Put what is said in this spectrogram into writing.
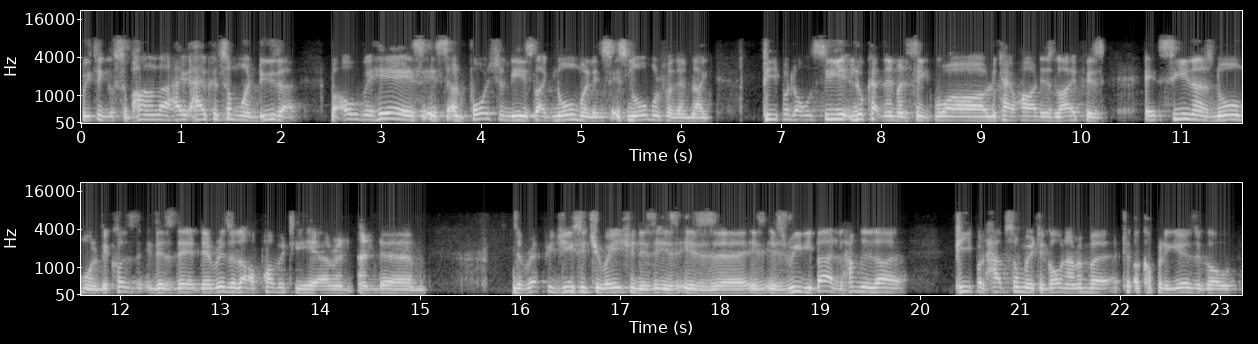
we think, subhanAllah, how, how can someone do that? But over here, it's, it's unfortunately, it's like normal. It's, it's normal for them. Like people don't see look at them and think, wow, look how hard his life is. It's seen as normal because there's, there, there is a lot of poverty here and, and, um, the refugee situation is, is, is, uh, is, is really bad. Alhamdulillah, people have somewhere to go. And I remember a couple of years ago,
